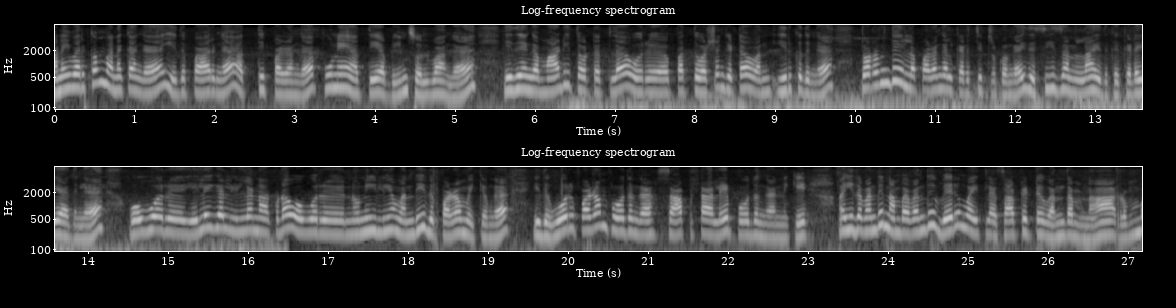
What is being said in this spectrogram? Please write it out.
அனைவருக்கும் வணக்கங்க. இது பாருங்கள் அத்தி பழங்க பூனே அத்தி அப்படின்னு சொல்லுவாங்க இது எங்கள் மாடி தோட்டத்தில் ஒரு பத்து வருஷம் கிட்ட வந் இருக்குதுங்க. தொடர்ந்து இல்லை பழங்கள் கிடச்சிட்ருக்கோங்க. இது சீசன்லாம் இதுக்கு கிடையாதுங்க. ஒவ்வொரு இலைகள் இல்லைன்னா கூட ஒவ்வொரு நுனிலையும் வந்து இது பழம் வைக்குங்க. இது ஒரு பழம் போதுங்க. சாப்பிட்டாலே போதுங்க அன்றைக்கி இதை வந்து நம்ம வந்து வெறும் வயிற்றில் சாப்பிட்டுட்டு வந்தோம்னா ரொம்ப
